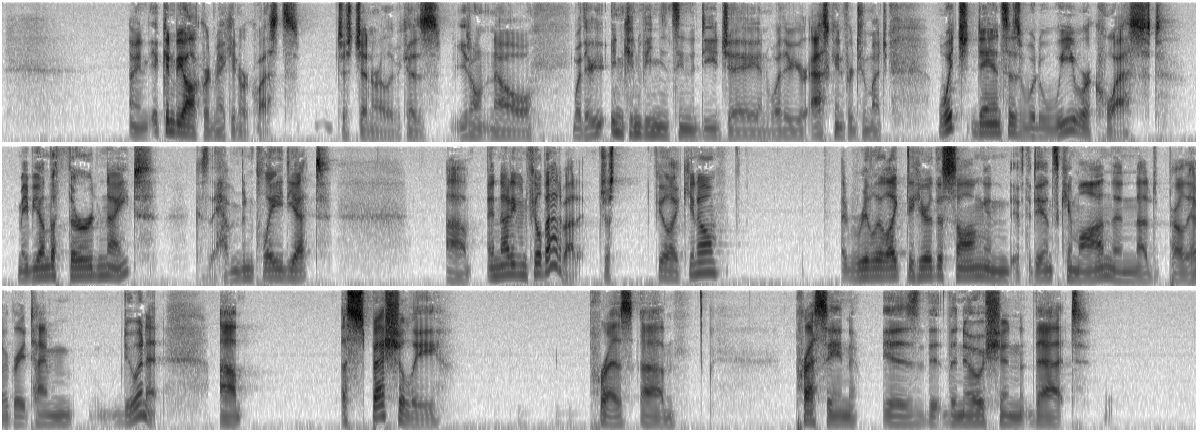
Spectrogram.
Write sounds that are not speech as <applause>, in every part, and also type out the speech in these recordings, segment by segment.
I mean, it can be awkward making requests just generally because you don't know whether you're inconveniencing the DJ and whether you're asking for too much. Which dances would we request? Maybe on the third night because they haven't been played yet, um, and not even feel bad about it. Just feel like you know, I'd really like to hear this song, and if the dance came on, then I'd probably have a great time doing it. Um, especially pres um, pressing is the the notion that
